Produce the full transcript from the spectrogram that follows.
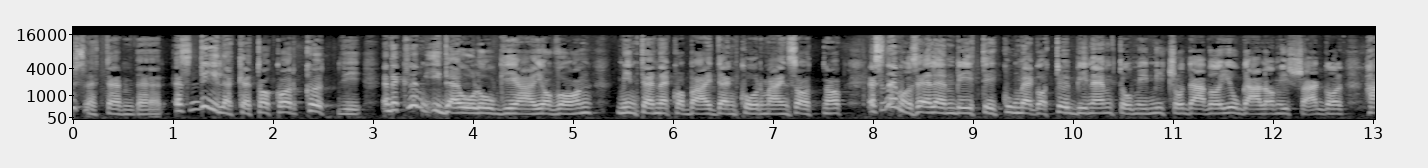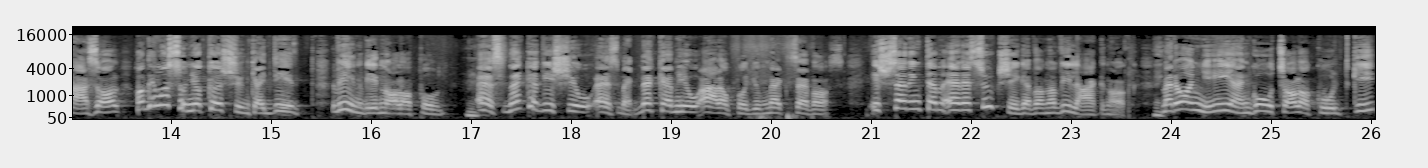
üzletember, ez díleket akar kötni. Ennek nem ideológiája van, mint ennek a Biden kormányzatnak. Ez nem az LMBTQ meg a többi nem tudom mi micsodával, jogállamisággal házal, hanem azt mondja, kössünk egy win-win alapon. Ez neked is jó, ez meg nekem jó, állapodjunk meg, szevasz. És szerintem erre szüksége van a világnak, mert annyi ilyen góc alakult ki,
